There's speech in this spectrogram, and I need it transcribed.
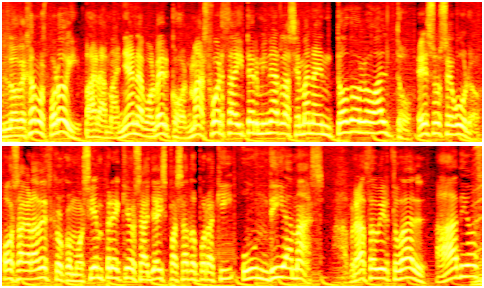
Lo dejamos por hoy, para mañana volver con más fuerza y terminar la semana en todo lo alto, eso seguro. Os agradezco como siempre que os hayáis pasado por aquí un día más. Abrazo virtual, adiós.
